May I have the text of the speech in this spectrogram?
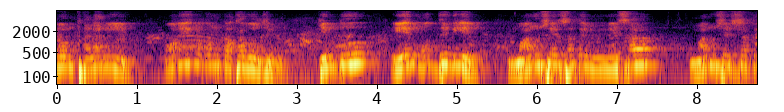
এবং খেলা নিয়ে অনেক রকম কথা বলছেন। কিন্তু এর মধ্যে দিয়ে মানুষের সাথে মেশা, মানুষের সাথে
